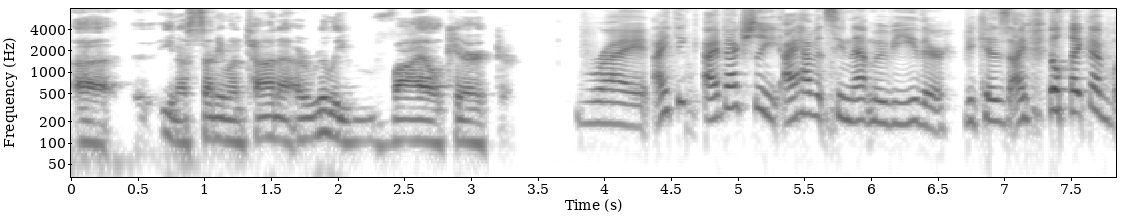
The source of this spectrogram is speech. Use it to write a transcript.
uh, you know, Sonny Montana a really vile character. Right. I think I've actually I haven't seen that movie either because I feel like I've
